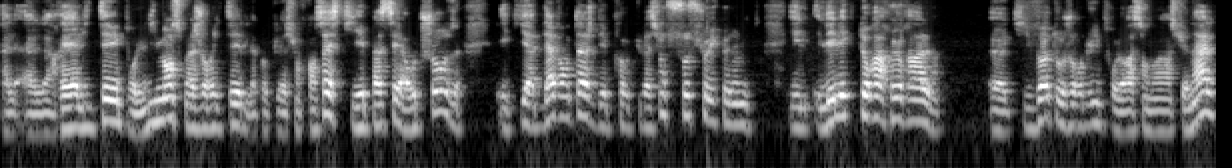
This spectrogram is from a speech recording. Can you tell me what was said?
la réalité pour l'immense majorité de la population française qui est passée à autre chose et qui a davantage des préoccupations socio-économiques. Et l'électorat rural euh, qui vote aujourd'hui pour le Rassemblement national,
